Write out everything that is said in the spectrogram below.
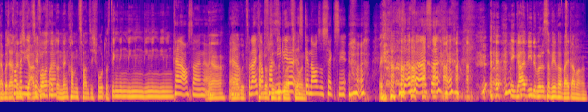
Aber der hat dann nicht geantwortet und dann kommen 20 Fotos. Ding, ding, ding, ding, ding, ding, ding. Kann auch sein, ja. Ja, ja, gut. Vielleicht Kommt auch Familie ist genauso sexy. so, weißt du? Egal wie, du würdest auf jeden Fall weitermachen.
